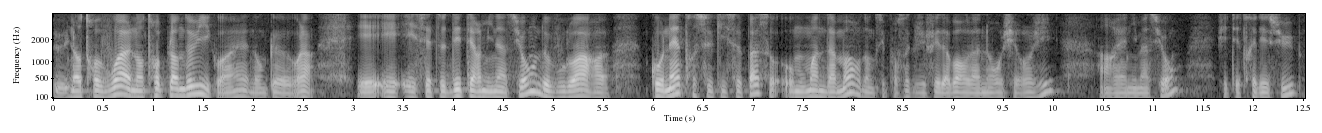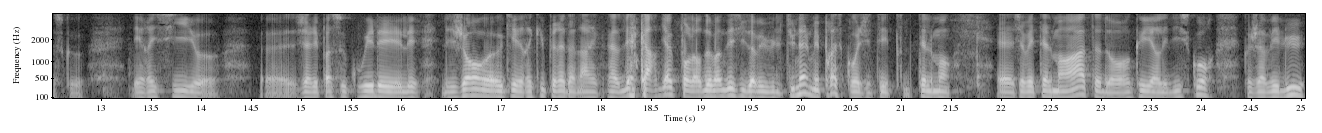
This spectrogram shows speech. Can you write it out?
une autre voie, un autre plan de vie, quoi. Hein. donc voilà. Et, et, cette détermination de vouloir connaître ce qui se passe au moment de la mort, donc c'est pour ça que j'ai fait d'abord la neurochirurgie, en réanimation. J'étais très déçu parce que les récits, euh, euh j'allais pas secouer les, les, gens euh, qui récupéraient d'un arrêt cardiaque pour leur demander s'ils avaient vu le tunnel, mais presque. J'étais tellement, euh, j'avais tellement hâte de recueillir les discours que j'avais lus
